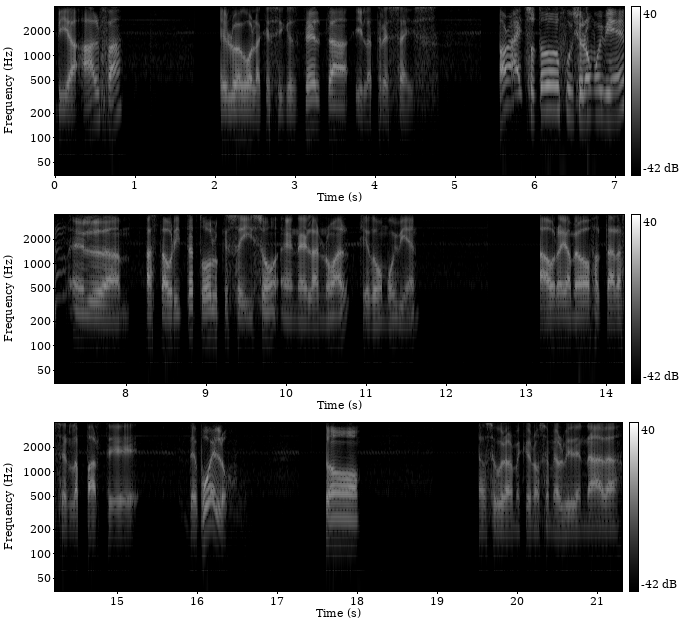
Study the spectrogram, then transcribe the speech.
vía Alpha y luego la que sigue es Delta y la 36. Alright, so todo funcionó muy bien. El, um, hasta ahorita todo lo que se hizo en el anual quedó muy bien. ahora ya me va a faltar hacer la parte de vuelo. So, asegurarme que no se me olvide nada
